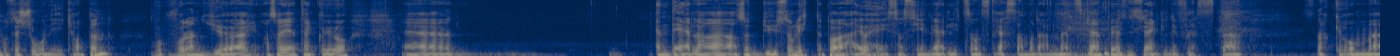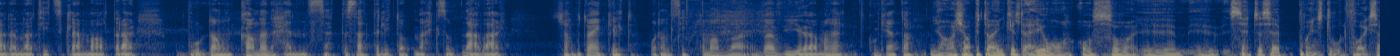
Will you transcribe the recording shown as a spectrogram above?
posisjon i kroppen. Hvordan gjør Altså, jeg tenker jo eh, En del av Altså, du som lytter på, er jo høyst sannsynlig et litt sånn stressa moderne menneske. For jeg syns egentlig de fleste snakker om den der tidsklemma og alt det der. Hvordan kan en hensette seg til litt oppmerksomt nærvær kjapt og enkelt? Hvordan sitter man, hva, hva gjør man helt konkret, da? Ja, kjapt og enkelt er jo å eh, eh, sette seg på en stol, f.eks.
